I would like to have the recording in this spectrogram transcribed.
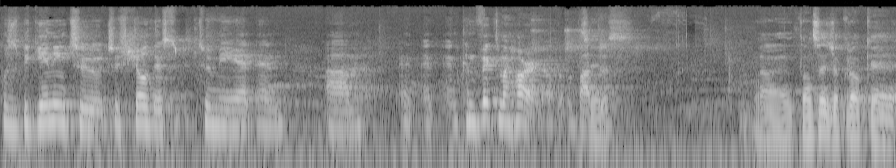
who was beginning to, to show this to me and, and, um, and, and, convict my heart about Sí. this. Ah, entonces yo creo que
